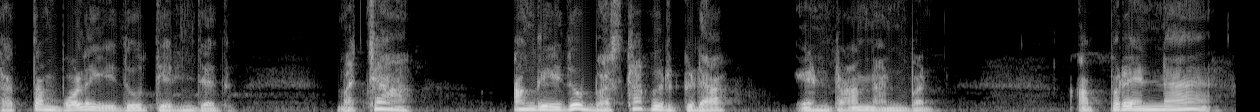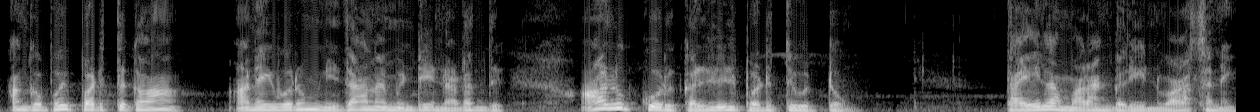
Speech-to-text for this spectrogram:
சத்தம் போல ஏதோ தெரிந்தது. மச்சான் அங்கே ஏதோ பஸ் ஸ்டாப் இருக்குடா என்றான் நண்பன். அப்புறம் என்ன? அங்கே போய் படுத்துக்கலாம். அனைவரும் நிதானமின்றி நடந்து ஆளுக்கு ஒரு கல்லில் படுத்து விட்டோம். தைல மரங்களின் வாசனை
